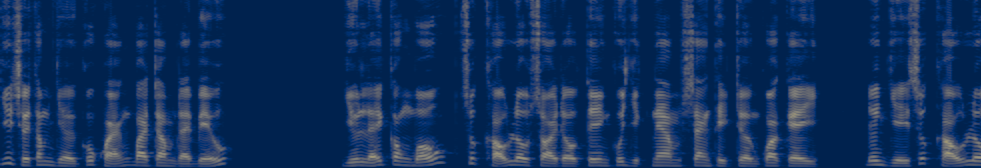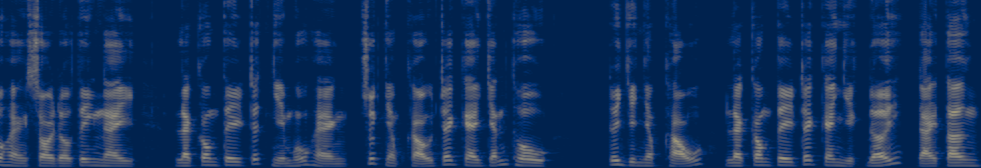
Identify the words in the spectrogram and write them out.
với sự tham dự của khoảng 300 đại biểu. dự lễ công bố xuất khẩu lô xoài đầu tiên của Việt Nam sang thị trường Hoa Kỳ. Đơn vị xuất khẩu lô hàng xoài đầu tiên này là công ty trách nhiệm hữu hạn xuất nhập khẩu trái cây Chánh Thu. Đơn vị nhập khẩu là công ty trái cây nhiệt đới Đại Tân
